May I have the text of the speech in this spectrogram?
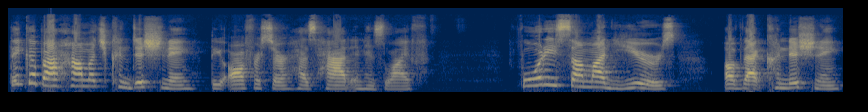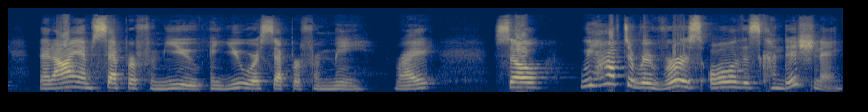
Think about how much conditioning the officer has had in his life. 40 some odd years of that conditioning that I am separate from you and you are separate from me, right? So we have to reverse all of this conditioning.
